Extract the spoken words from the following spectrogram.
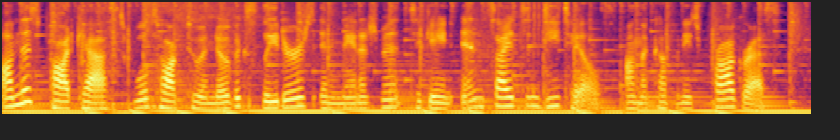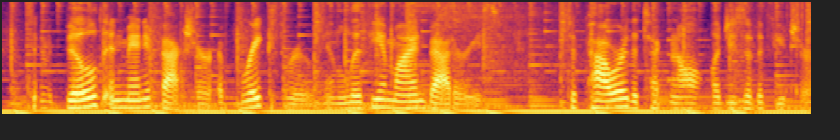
On this podcast, we'll talk to Enovix leaders in management to gain insights and details on the company's progress to build and manufacture a breakthrough in lithium ion batteries to power the technologies of the future.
